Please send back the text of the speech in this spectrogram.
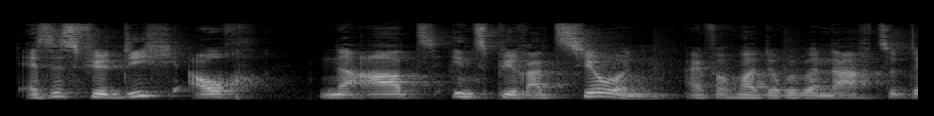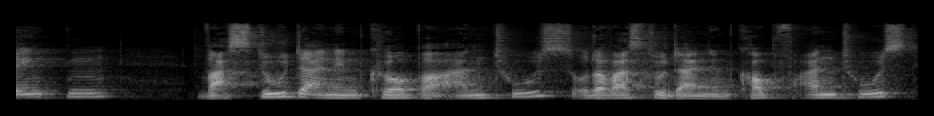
es ist für dich auch eine Art Inspiration, einfach mal darüber nachzudenken, was du deinem Körper antust oder was du deinem Kopf antust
